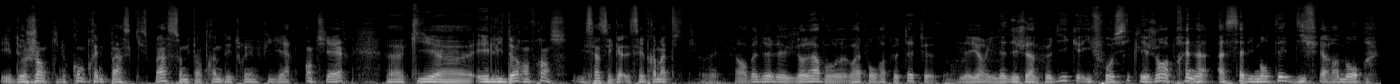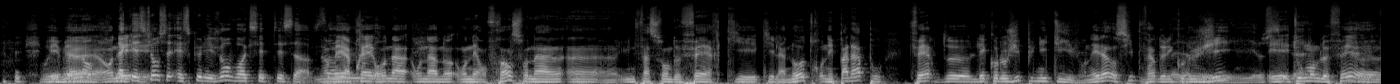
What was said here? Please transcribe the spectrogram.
et de gens qui ne comprennent pas ce qui se passe, on est en train de détruire une filière entière euh, qui euh, est leader en France. Et ça, c'est dramatique. Alors Manuel Léonard vous répondra peut-être, d'ailleurs il l'a déjà un peu dit, qu'il faut aussi que les gens apprennent à, s'alimenter différemment. Oui, mais la question c'est est-ce que les gens vont accepter ça? Non, mais après, on, a, on, a, on est en France, on a une façon de faire qui est, qui est la nôtre. On n'est pas là pour faire de l'écologie punitive. On est là aussi pour faire de l'écologie, et, tout le monde le fait, euh,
